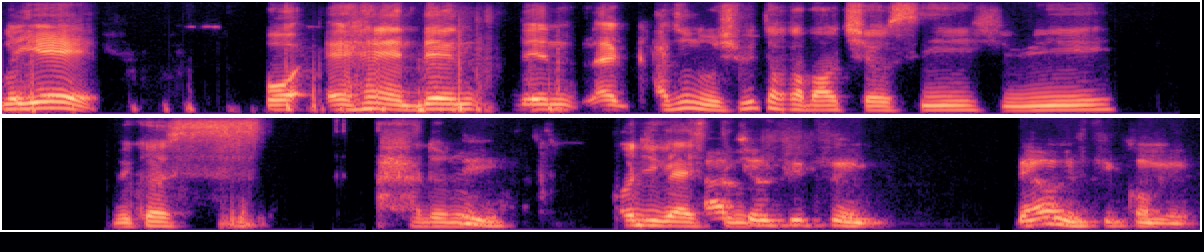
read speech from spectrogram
But yeah, but uh, then then like I don't know. Should we talk about Chelsea? Should we? Because I don't know. What do you guys that think? Chelsea team, their own is still coming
